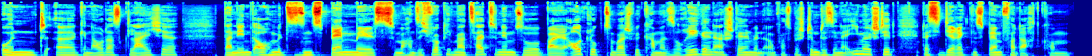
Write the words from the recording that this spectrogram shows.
Und äh, genau das Gleiche dann eben auch mit diesen Spam-Mails zu machen, sich wirklich mal Zeit zu nehmen. So bei Outlook zum Beispiel kann man so Regeln erstellen, wenn irgendwas Bestimmtes in der E-Mail steht, dass sie direkt in Spam-Verdacht kommen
